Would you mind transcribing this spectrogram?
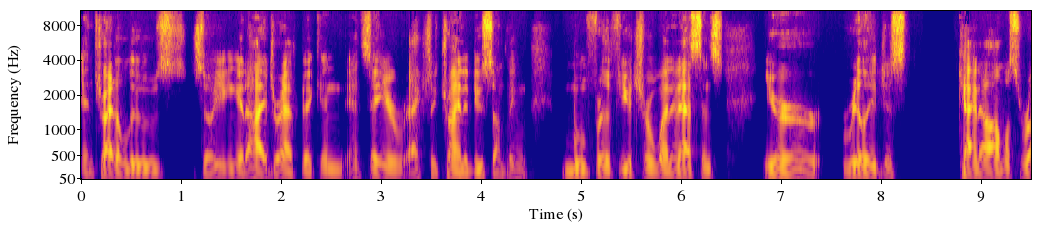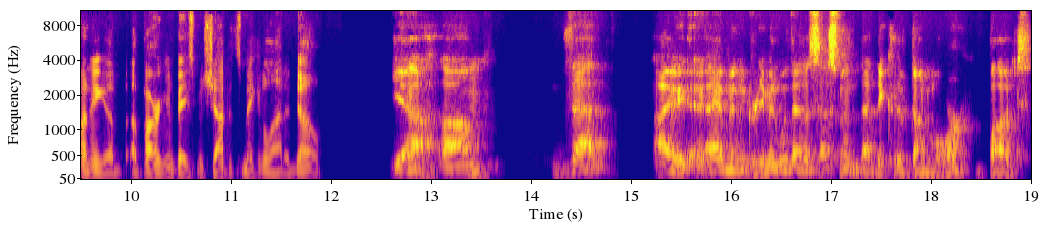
and try to lose so you can get a high draft pick and, and say you're actually trying to do something, move for the future when in essence you're really just kind of almost running a, a bargain basement shop that's making a lot of dough. Yeah, um, that I I am in agreement with that assessment that they could have done more, but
